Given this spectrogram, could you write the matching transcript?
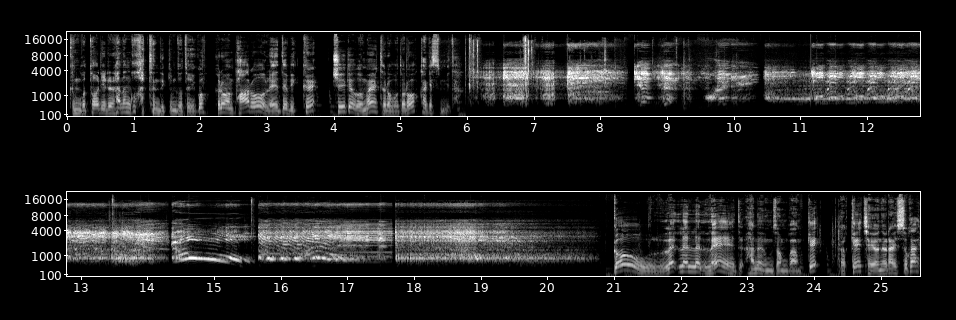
금고터리를 하는 것 같은 느낌도 들고 그러면 바로 레드 비클 출격음을 들어보도록 하겠습니다. Let 하는 음성과 함께 이렇게 재현을 할 수가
